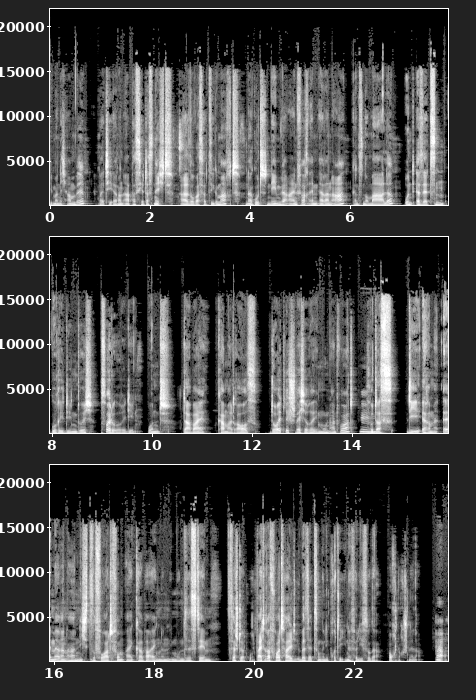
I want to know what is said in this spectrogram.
die man nicht haben will. Bei tRNA passiert das nicht. Also, was hat sie gemacht? Na gut, nehmen wir einfach mRNA, ganz normale, und ersetzen Uridin durch Pseudouridin. Und dabei kam halt raus, deutlich schwächere Immunantwort, Mhm. sodass die mRNA nicht sofort vom körpereigenen Immunsystem zerstört wurde. Weiterer Vorteil, die Übersetzung in die Proteine verlief sogar auch noch schneller. Ja.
